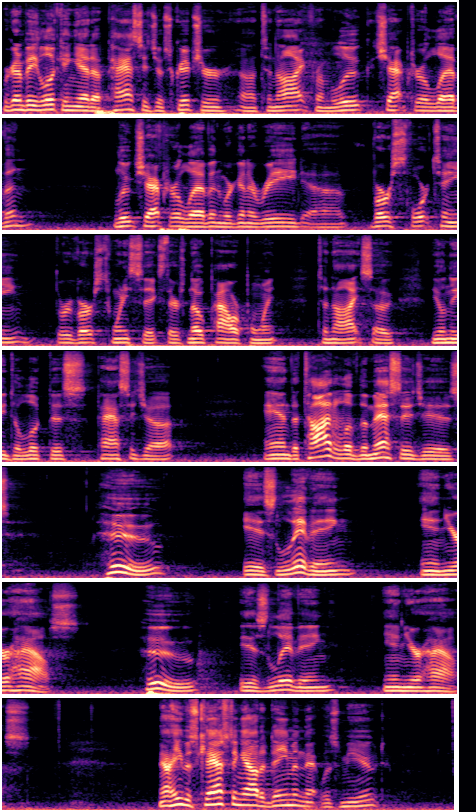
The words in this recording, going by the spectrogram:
We're going to be looking at a passage of Scripture uh, tonight from Luke chapter 11. Luke chapter 11, we're going to read uh, verse 14 through verse 26. There's no PowerPoint tonight, so you'll need to look this passage up. And the title of the message is Who is Living in Your House? Who is living in your house? Now he was casting out a demon that was mute.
